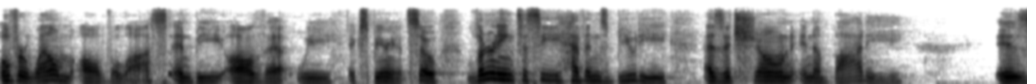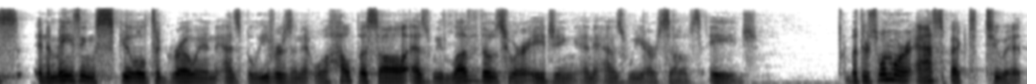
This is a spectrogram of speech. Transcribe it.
overwhelm all the loss and be all that we experience. So, learning to see heaven's beauty as it's shown in a body is an amazing skill to grow in as believers, and it will help us all as we love those who are aging and as we ourselves age. But there's one more aspect to it.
